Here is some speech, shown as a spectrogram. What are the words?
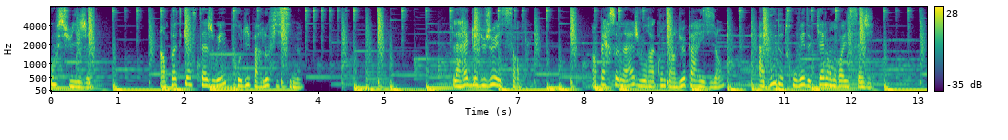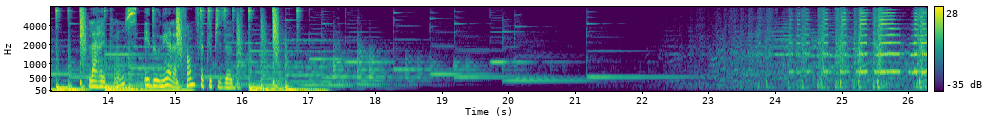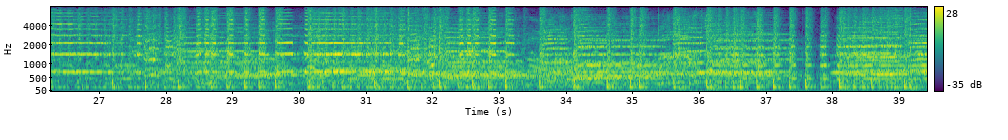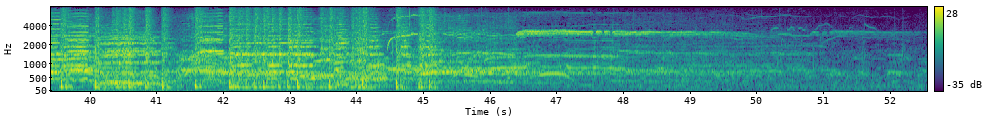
Où suis-je? Un podcast à jouer produit par l'Officine. La règle du jeu est simple. Un personnage vous raconte un lieu parisien, à vous de trouver de quel endroit il s'agit. La réponse est donnée à la fin de cet épisode.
